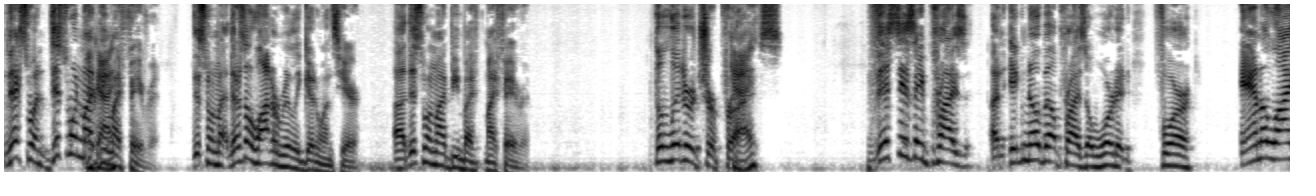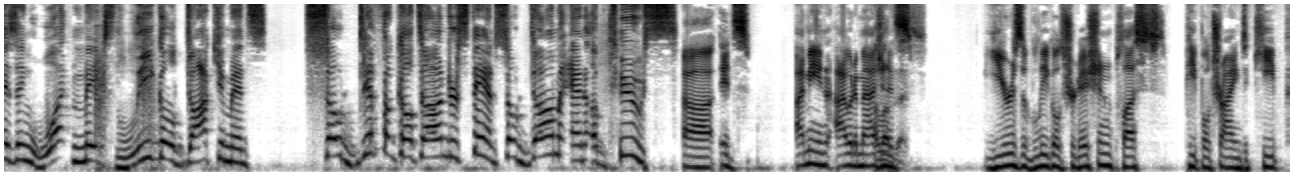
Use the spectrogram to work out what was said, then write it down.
Next one. This one might Okay. be my favorite. This one. Might, there's a lot of really good ones here. Uh, this one might be my, my favorite. The literature prize. This is a prize, an Ig Nobel Prize awarded for analyzing what makes legal documents so difficult to understand, so dumb and obtuse. Uh, it's. I mean, I would imagine love it's this. years of legal tradition plus people trying to keep,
